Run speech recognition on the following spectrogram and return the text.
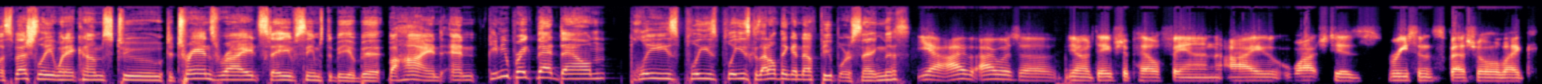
especially when it comes to to trans rights. Dave seems to be a bit behind. And can you break that down? Please, please, please, because I don't think enough people are saying this. Yeah, I I was a you know Dave Chappelle fan. I watched his recent special like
